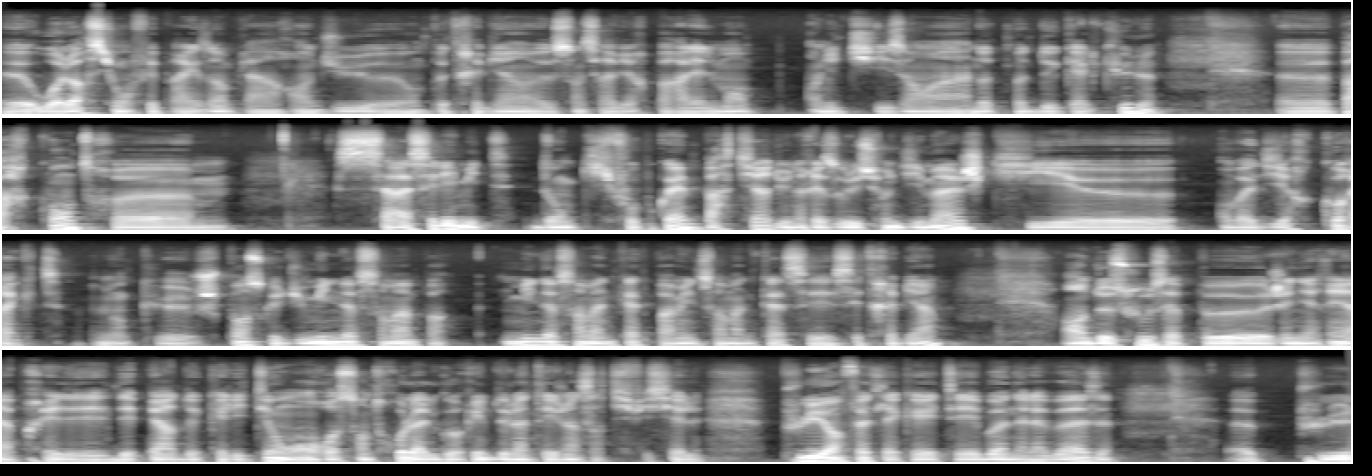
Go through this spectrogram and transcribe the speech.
Euh, ou alors si on fait par exemple un rendu, on peut très bien s'en servir parallèlement en utilisant un autre mode de calcul. par contre, ça a ses limites. Donc il faut quand même partir d'une résolution d'image qui est, on va dire, correcte. Donc je pense que du 1920 par 1924 par 1924, c'est très bien. En dessous, ça peut générer après des, pertes de qualité. On, ressent trop l'algorithme de l'intelligence artificielle. Plus en fait la qualité est bonne à la base, euh, plus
